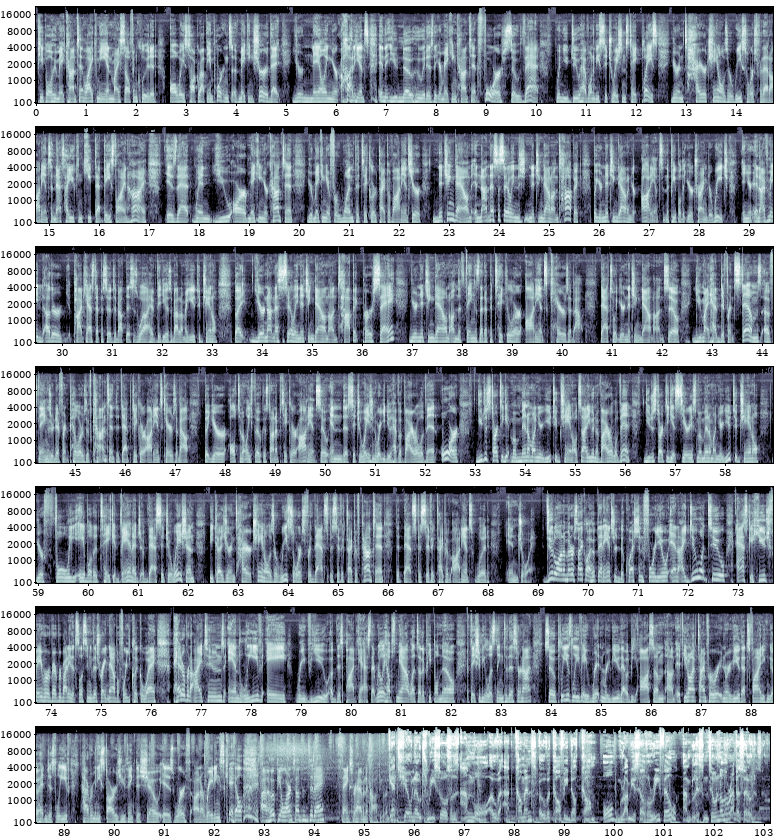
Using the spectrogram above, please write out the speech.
people who make content like me and myself included always talk about the importance of making sure that you're nailing your audience and that you know who it is that you're making content for so that when you do have one of these situations take place, your entire channel is a resource for that audience. And that's how you can keep that baseline high is that when you are making your content, you're making it for one particular type of audience. You're niching down and not necessarily niching down on topic, but you're niching down on your audience and the people that you're trying to reach. And you're, and I've made other podcast episodes about this as well. I have videos about it on my YouTube channel, but you're not necessarily niching down on topic per se. You're niching down on the things that a particular audience cares about. That's what you're niching down on. So you might have different stems of things or different pillars of content that that particular audience cares about, but you're ultimately focused on a particular audience. So in the situation where you do have a viral event or you just start to get momentum on your YouTube channel, it's not even a viral event. You just start to get serious momentum on your YouTube channel. You're fully able to take advantage of that situation because your entire channel is a resource for that specific type of content that that specific type of audience would enjoy. Doodle on a motorcycle. I hope that answered the question for you. And I do want to ask a huge favor of everybody that's listening to this right now before you click away. Head over to iTunes and leave a review of this podcast. That really helps me out, lets other people know if they should be listening to this or not. So please leave a written review. That would be awesome. Um, if you don't have time for a written review, that's fine. You can go ahead and just leave however many stars you think this show is worth on a rating scale. I hope you learned something today. Thanks for having a coffee with Get me. Get show notes, resources, and more over at commentsovercoffee.com or grab yourself a refill and listen to another episode.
